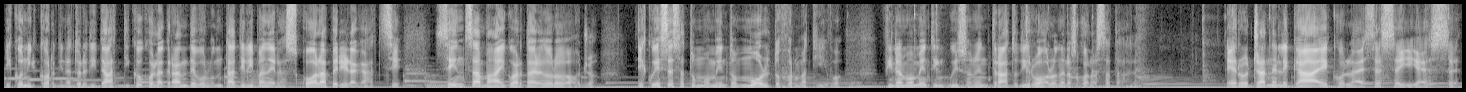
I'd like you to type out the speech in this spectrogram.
e con il coordinatore didattico con la grande volontà di rimanere a scuola per i ragazzi, senza mai guardare l'orologio e questo è stato un momento molto formativo, fino al momento in cui sono entrato di ruolo nella scuola statale. Ero già nelle GAE con la SSIS.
